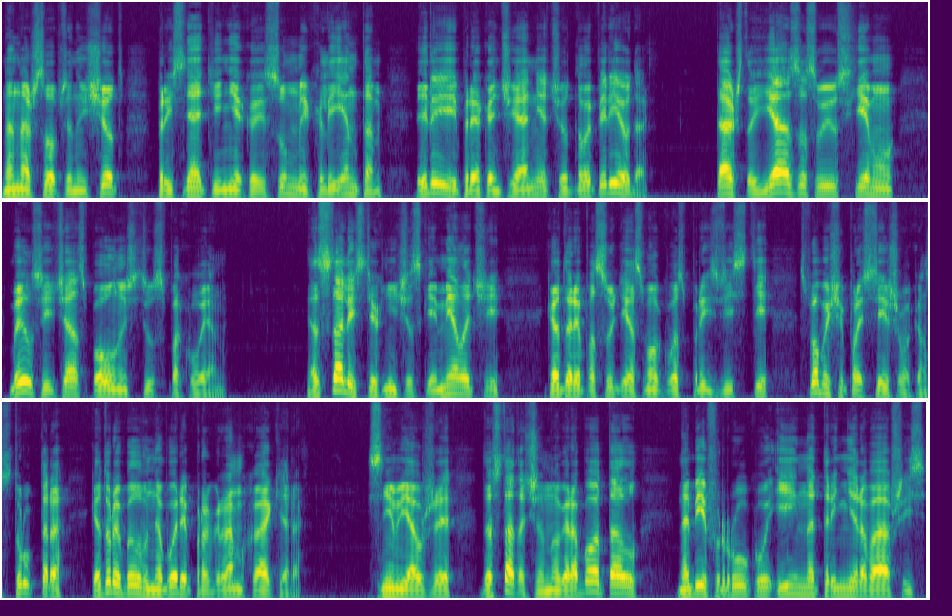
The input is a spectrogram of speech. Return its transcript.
на наш собственный счет при снятии некой суммы клиентам или при окончании отчетного периода. Так что я за свою схему был сейчас полностью спокоен. Остались технические мелочи, которые, по сути, я смог воспроизвести с помощью простейшего конструктора — который был в наборе программ хакера. С ним я уже достаточно много работал, набив руку и натренировавшись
